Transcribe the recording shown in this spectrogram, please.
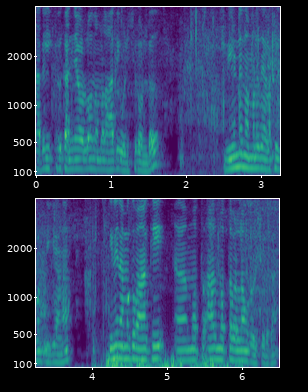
അര ലിറ്റർ കഞ്ഞിവെള്ളവും നമ്മൾ ആദ്യം ഒഴിച്ചിട്ടുണ്ട്. വീണ്ടും നമ്മളിത് ഇളക്കിക്കൊണ്ടിരിക്കുകയാണ്. ഇനി നമുക്ക് ബാക്കി മൊത്തം ആ മൊത്തം വെള്ളം ഒഴിച്ചു കൊടുക്കാം.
